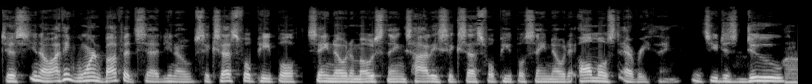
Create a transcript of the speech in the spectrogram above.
just, you know, I think Warren Buffett said, you know, successful people say no to most things. Highly successful people say no to almost everything. It's you just do wow.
